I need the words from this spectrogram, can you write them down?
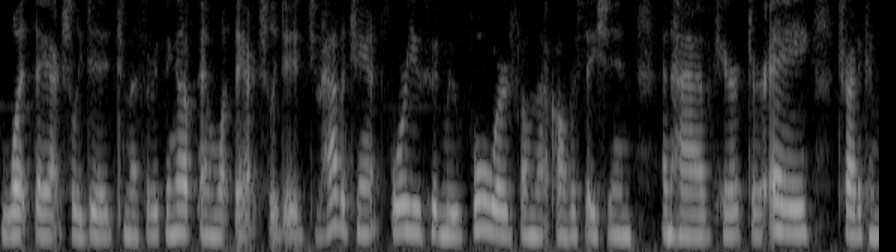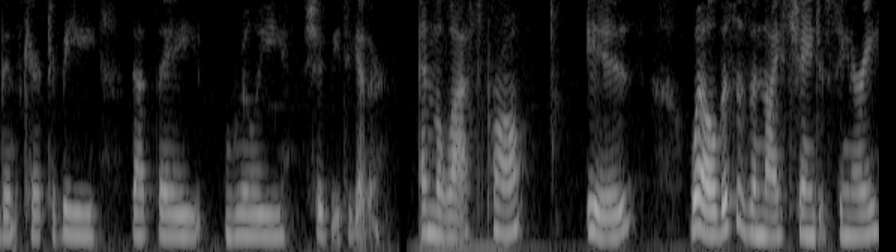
what they actually did to mess everything up and what they actually did to have a chance, or you could move forward from that conversation and have character A try to convince character B that they really should be together. And the last prompt is well, this is a nice change of scenery.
